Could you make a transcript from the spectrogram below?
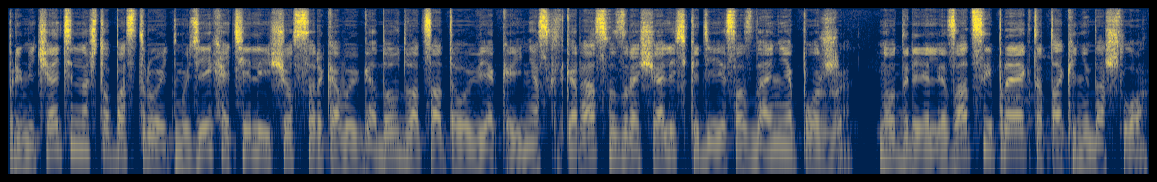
Примечательно, что построить музей хотели еще с 40-х годов 20 века и несколько раз возвращались к идее создания создания позже. Но до реализации проекта так и не дошло.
